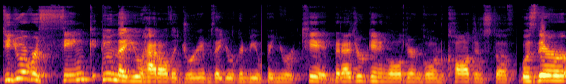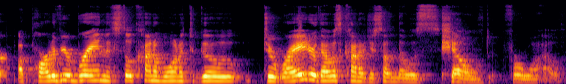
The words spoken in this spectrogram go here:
Did you ever think, even that you had all the dreams that you were going to be when you were a kid, but as you're getting older and going to college and stuff, was there a part of your brain that still kind of wanted to go to write, or that was kind of just something that was shelved for a while?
